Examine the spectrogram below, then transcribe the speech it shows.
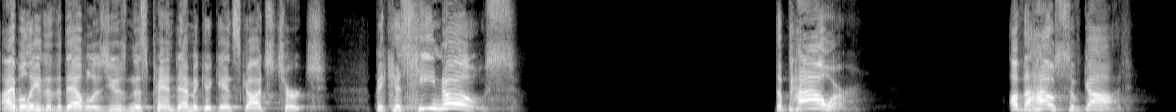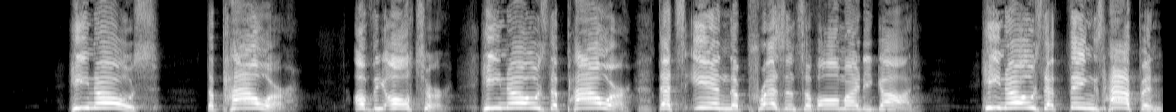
I believe that the devil is using this pandemic against God's church because he knows the power of the house of God. He knows the power of the altar. He knows the power that's in the presence of Almighty God. He knows that things happen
